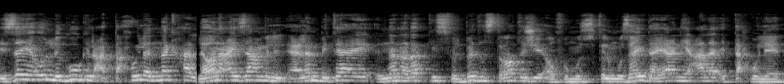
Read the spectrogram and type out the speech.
إزاي أقول لجوجل على التحويلة الناجحة لو أنا عايز أعمل الإعلان بتاعي إن أنا أركز في ال bid strategy أو في في المزايدة يعني على التحويلات؟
